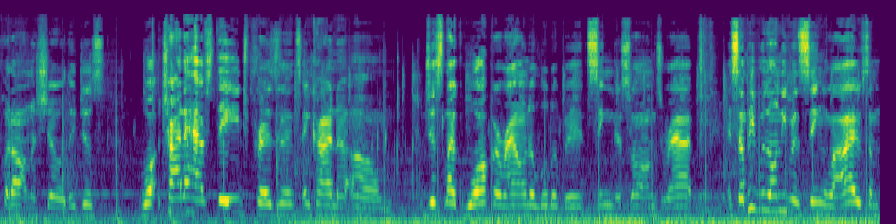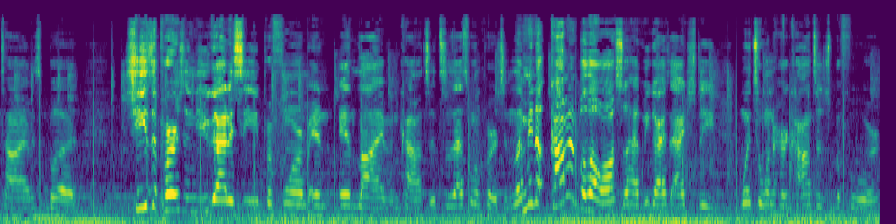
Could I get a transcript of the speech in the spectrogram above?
put on a show. They just walk, try to have stage presence and kind of um, just like walk around a little bit, sing their songs, rap. And some people don't even sing live sometimes, but she's a person you got to see perform in, in live in concert. So that's one person. Let me know. Comment below also. Have you guys actually went to one of her concerts before?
